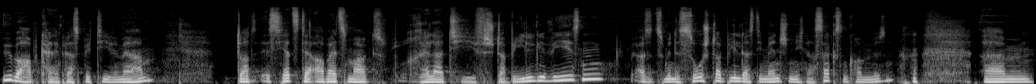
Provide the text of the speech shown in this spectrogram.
überhaupt keine Perspektive mehr haben. Dort ist jetzt der Arbeitsmarkt relativ stabil gewesen, also zumindest so stabil, dass die Menschen nicht nach Sachsen kommen müssen, ähm,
